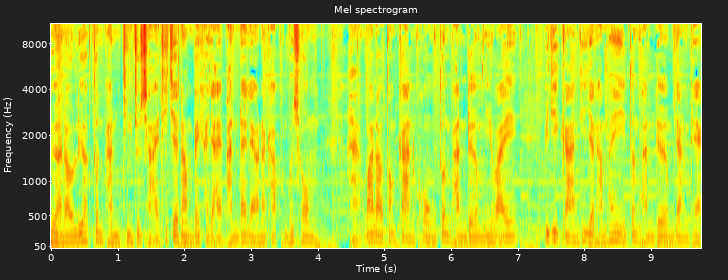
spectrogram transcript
มื่อเราเลือกต้นพันธุ์จิงจูฉายที่จะนำไปขยายพันธุ์ได้แล้วนะครับ คุณผู้ชม หากว่าเราต้องการคงต้นพันธุ์เดิมนี้ไว้ วิธีการที่จะทำให้ต้นพันธุ์เดิมยังแทง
